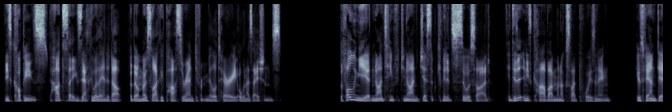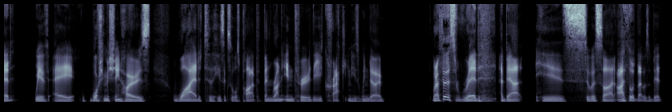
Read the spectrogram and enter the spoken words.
These copies, hard to say exactly where they ended up, but they were most likely passed around different military organisations. The following year, 1959, Jessup committed suicide. He did it in his car by monoxide poisoning. He was found dead with a washing machine hose wired to his exhaust pipe, then run in through the crack in his window. When I first read about his suicide, I thought that was a bit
